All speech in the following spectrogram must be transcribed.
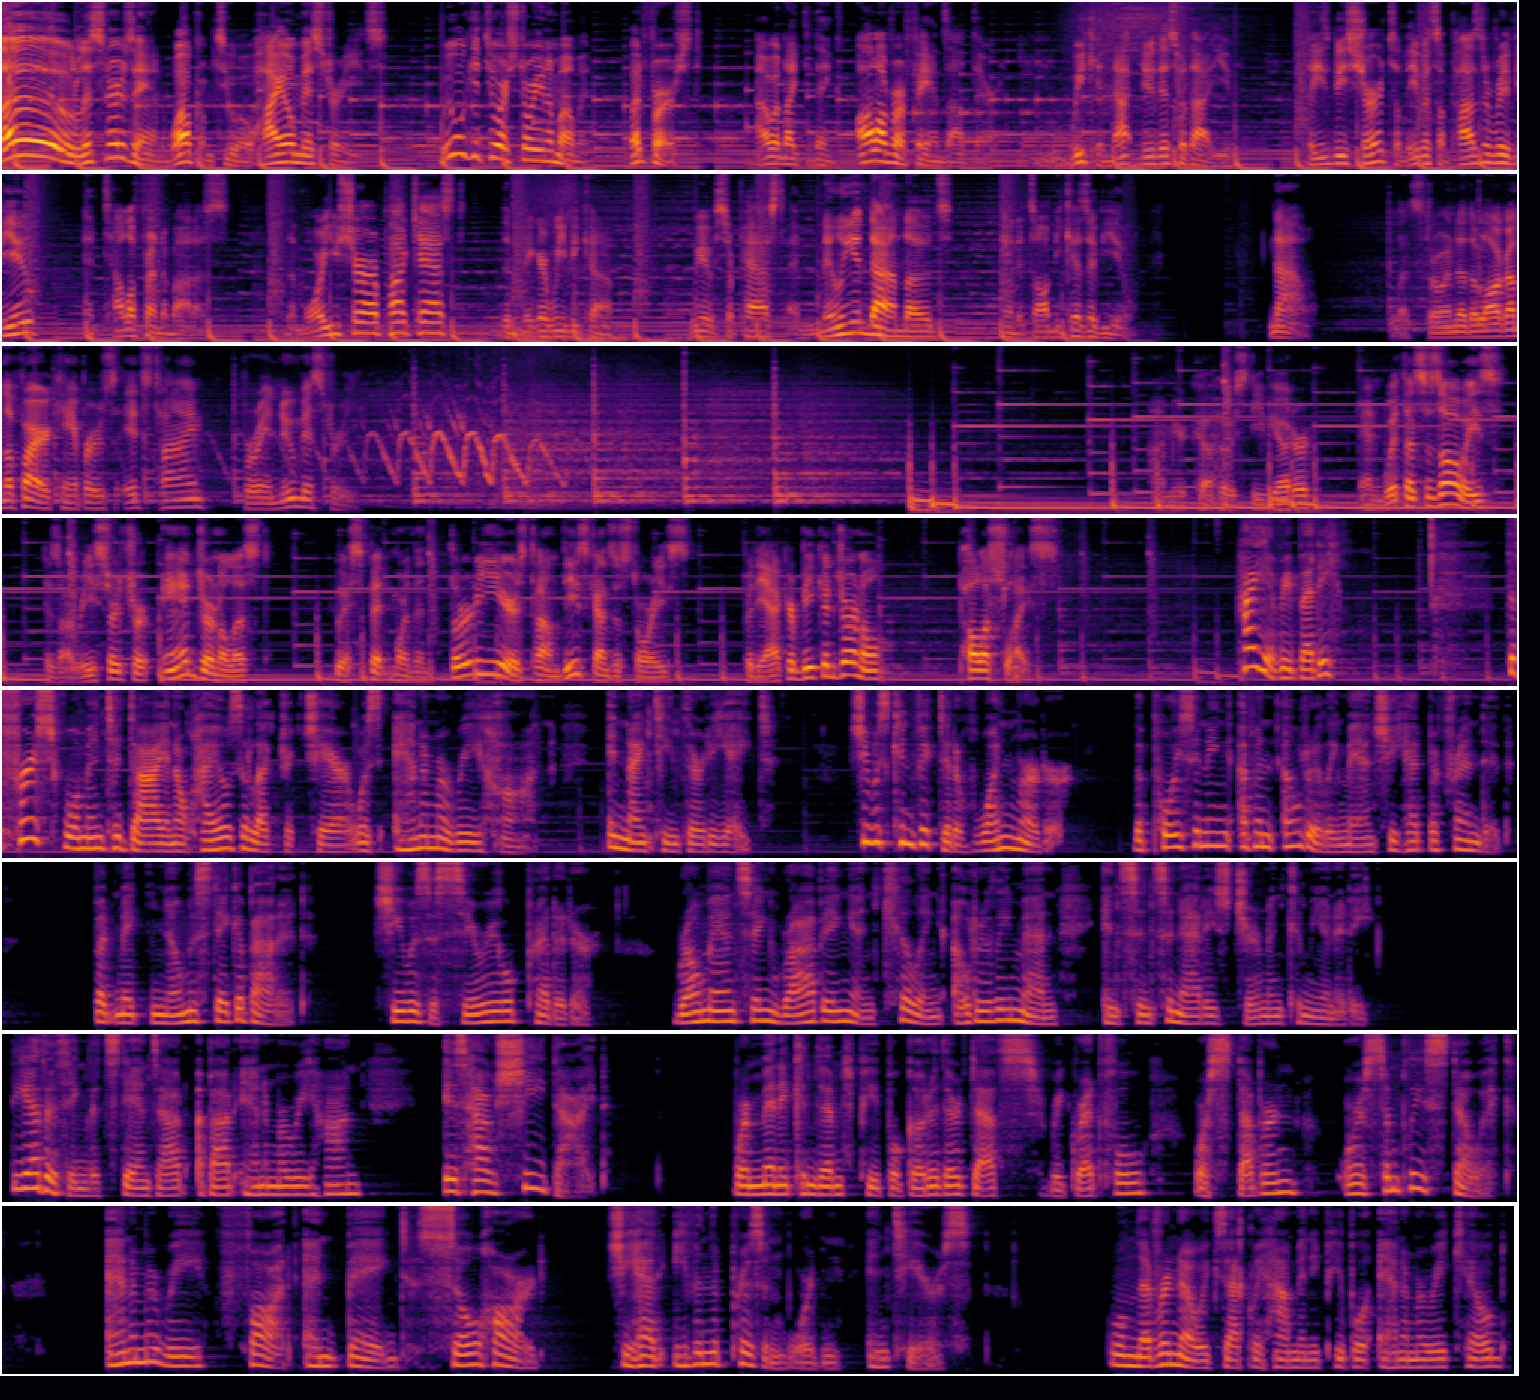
Hello, listeners, and welcome to Ohio Mysteries. We will get to our story in a moment, but first, I would like to thank all of our fans out there. We cannot do this without you. Please be sure to leave us a positive review and tell a friend about us. The more you share our podcast, the bigger we become. We have surpassed a million downloads, and it's all because of you. Now, let's throw another log on the fire, campers. It's time for a new mystery. Co host, Steve Yoder, and with us, as always, is our researcher and journalist who has spent more than 30 years telling these kinds of stories for the Akron Beacon Journal, Paula Schleis. Hi, everybody. The first woman to die in Ohio's electric chair was Anna Marie Hahn in 1938. She was convicted of one murder, the poisoning of an elderly man she had befriended. But make no mistake about it, she was a serial predator, romancing, robbing, and killing elderly men in Cincinnati's German community. The other thing that stands out about Anna Marie Hahn is how she died. Where many condemned people go to their deaths regretful or stubborn or simply stoic, Anna Marie fought and begged so hard she had even the prison warden in tears. We'll never know exactly how many people Anna Marie killed.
